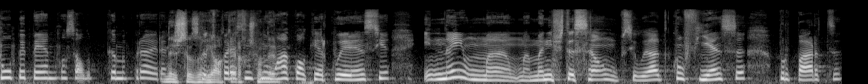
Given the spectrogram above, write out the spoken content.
com o PPN Gonçalo Cama Pereira. Portanto, parece-me que não há qualquer coerência e nem uma, uma manifestação, uma possibilidade de confiança por parte uh,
